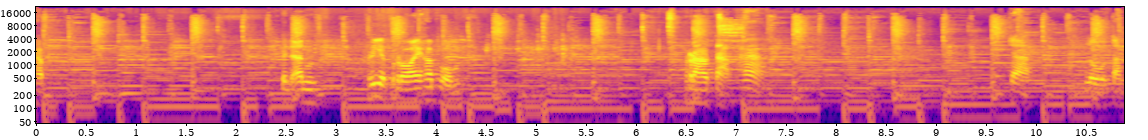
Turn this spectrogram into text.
ครับ เป็นอันเรียบร้อยครับผม ราวตากผ้า จากโลตัส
